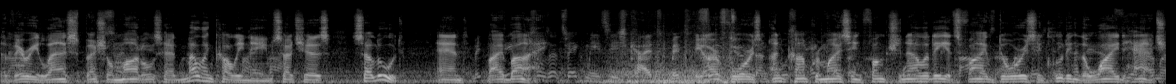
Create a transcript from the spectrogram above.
The very last special models had melancholy names such as Salut and Bye Bye. The R4's uncompromising functionality, its five doors, including the wide hatch,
